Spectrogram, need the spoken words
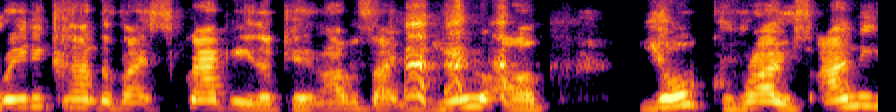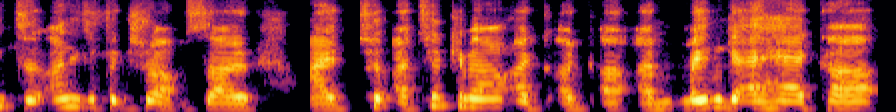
really kind of like scraggy looking. And I was like, you are you're gross. I need to I need to fix her up. So I took I took him out, I, I, I- I made him get a haircut.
